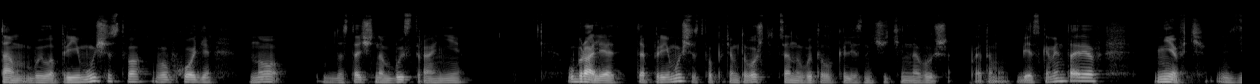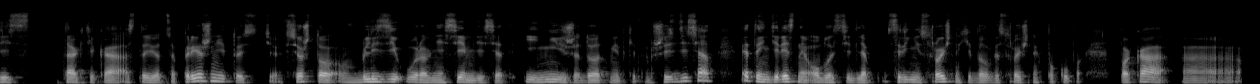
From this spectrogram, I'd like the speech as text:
там было преимущество во входе, но достаточно быстро они убрали это преимущество путем того, что цену вытолкали значительно выше. Поэтому без комментариев. Нефть. Здесь тактика остается прежней, то есть все, что вблизи уровня 70 и ниже до отметки там 60, это интересные области для среднесрочных и долгосрочных покупок. Пока э,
